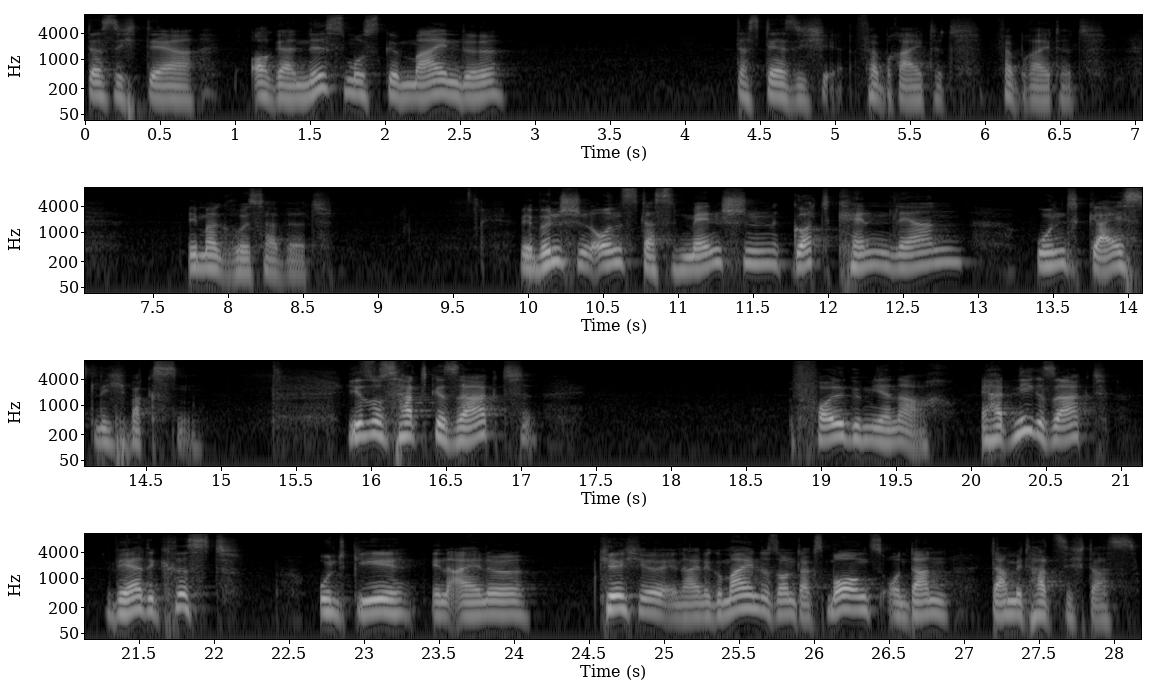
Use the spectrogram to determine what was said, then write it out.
dass sich der Organismus Gemeinde, dass der sich verbreitet, verbreitet, immer größer wird. Wir wünschen uns, dass Menschen Gott kennenlernen und geistlich wachsen. Jesus hat gesagt, folge mir nach. Er hat nie gesagt, werde Christ und gehe in eine Kirche, in eine Gemeinde sonntags morgens und dann damit hat sich das.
